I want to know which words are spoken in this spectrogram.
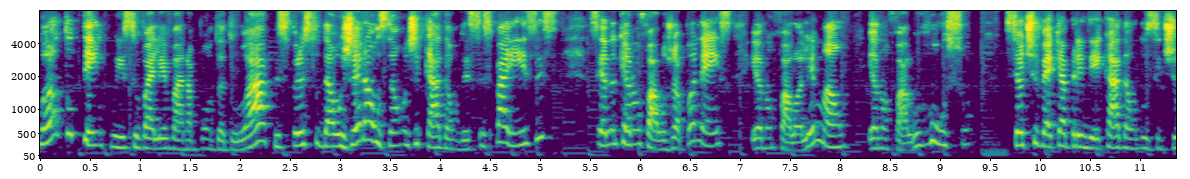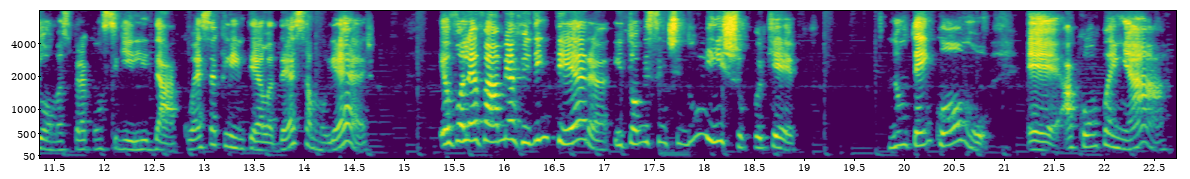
Quanto tempo isso vai levar na ponta do lápis para estudar o geralzão de cada um desses países, sendo que eu não falo japonês, eu não falo alemão, eu não falo russo. Se eu tiver que aprender cada um dos idiomas para conseguir lidar com essa clientela dessa mulher, eu vou levar a minha vida inteira e estou me sentindo um lixo, porque não tem como é, acompanhar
